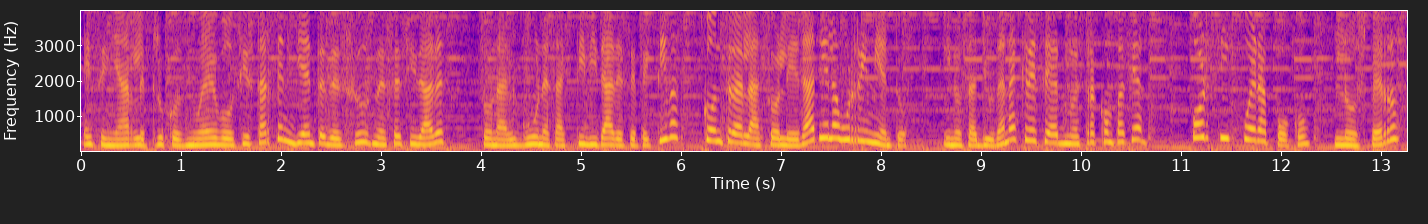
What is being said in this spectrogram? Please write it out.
enseñarle trucos nuevos y estar pendiente de sus necesidades son algunas actividades efectivas contra la soledad y el aburrimiento y nos ayudan a crecer nuestra compasión. Por si fuera poco, los perros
